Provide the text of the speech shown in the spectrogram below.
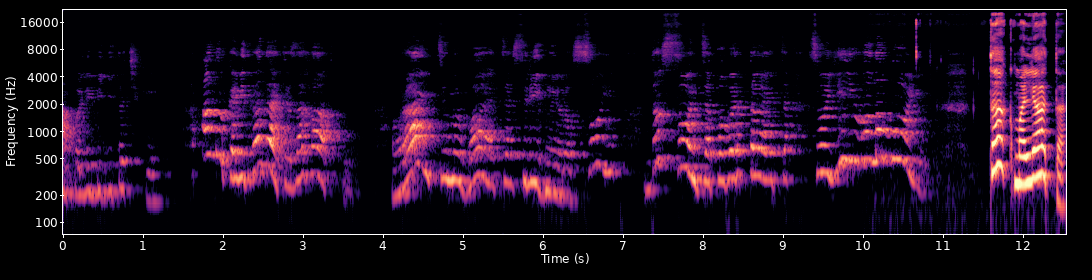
ранку, діточки. А ну-ка відгадайте загадку. Вранці вмивається срібною росою, до сонця повертається своєю головою. Так, малята,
